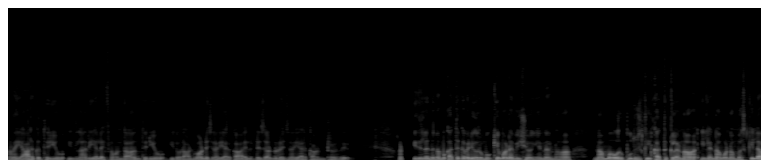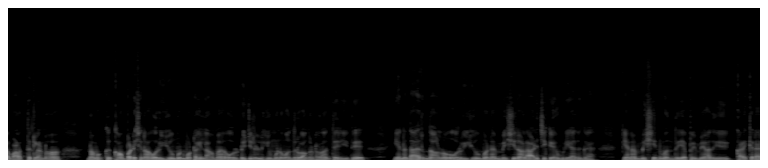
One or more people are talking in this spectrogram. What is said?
ஆனால் யாருக்கு தெரியும்? இதெல்லாம் ரியல் லைஃப்பில் வந்தால் தான் தெரியும். இதோட அட்வான்டேஜ் நிறையா இருக்கா? இல்லை டிஸ்அட்வான்டேஜ் நிறையா இருக்கான்றது. இதுலேருந்து நம்ம கற்றுக்க வேண்டிய ஒரு முக்கியமான விஷயம் என்னென்னா நம்ம ஒரு புது ஸ்கில் கற்றுக்கலனா இல்லை நம்ம நம்ம ஸ்கில்லை வளர்த்துக்கலனா நமக்கு காம்படிஷனாக ஒரு ஹியூமன் மட்டும் இல்லாமல் ஒரு டிஜிட்டல் ஹியூமனும் வந்துடுவாங்கன்றதான் தெரியுது. என்னதான் இருந்தாலும் ஒரு ஹியூமனை மிஷினால் அடிச்சிக்கவே முடியாதுங்க. ஏன்னா மிஷின் வந்து எப்பயுமே அது கிடைக்கிற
